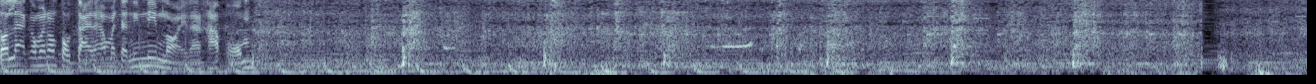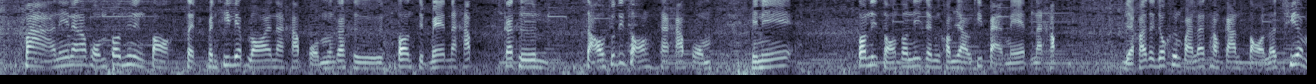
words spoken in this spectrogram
ตอนแรกก็ไม่ต้องตกใจนะครับ มันจะนิ่มๆหน่อยนะครับผมป่าอันนี้นะครับผมต้นที่หนึ่งตอกเสร็จเป็นที่เรียบร้อยนะครับ ผมมันก็คือต้น 10 เมตรนะครับ ก็คือ เสาชุดที่สองนะครับผมทีนี้ต้นที่สองต้นนี้จะมีความยาวที่ 8 เมตรนะครับเดี๋ยวเขาจะยกขึ้นไปแล้วทำการต่อแล้วเชื่อม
